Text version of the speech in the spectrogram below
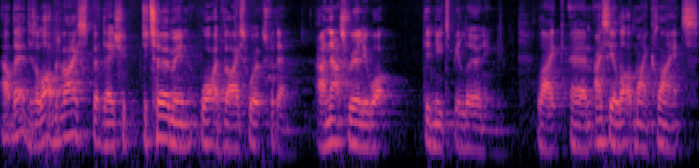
out there. There's a lot of advice, but they should determine what advice works for them, and that's really what they need to be learning. Like um, I see a lot of my clients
